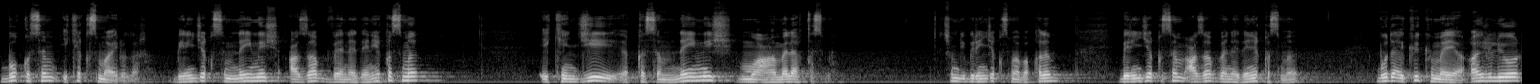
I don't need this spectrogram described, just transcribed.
bu kısım iki kısma ayrılır. Birinci kısım neymiş? Azap ve nedeni kısmı. İkinci kısım neymiş? Muamele kısmı. Şimdi birinci kısma bakalım. Birinci kısım azap ve nedeni kısmı. Bu da iki kümeye ayrılıyor.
